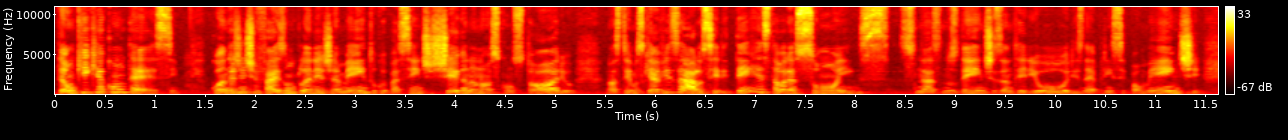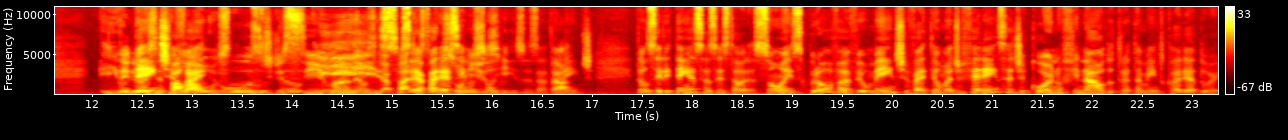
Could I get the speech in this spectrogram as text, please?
Então, o que, que acontece? Quando a gente faz um planejamento, que o paciente chega no nosso consultório, nós temos que avisá-lo se ele tem restaurações nas, nos dentes anteriores, né, principalmente e o dente vai. Os, os, de cima, isso, né? Os que aparecem, que aparecem no, sorriso. no, sorriso. exatamente. Tá. Então, se ele tem essas restaurações, provavelmente vai ter uma diferença de cor no final do tratamento clareador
